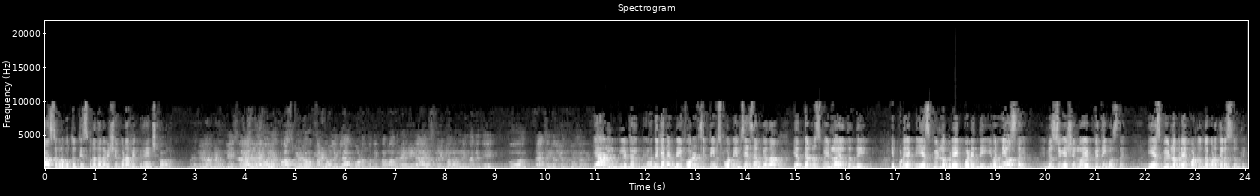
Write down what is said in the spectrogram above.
రాష్ట్ర ప్రభుత్వం తీసుకున్నదన్న విషయం కూడా మీరు గ్రహించుకోవాలి. నేషనల్ హైవేలో ఎక్కువ స్పీడ్ కంట్రోలింగ్ లేకపోవడంతో ప్రమాదం జరిగితే హై స్పీడ్ తోనే ఉండింది అనేది యా లిటిల్ అందుకేనండి ఫోరెన్సిక్ టీమ్స్ ఫోర్ టీమ్స్ వేసాం కదా. ఎంత స్పీడ్లో వెళ్తుంది? ఎప్పుడు ఏ స్పీడ్లో బ్రేక్ పడింది? ఇవన్నీ వస్తాయి. ఇన్వెస్టిగేషన్లో ఎవ్రీథింగ్ వస్తాయి. ఏ స్పీడ్లో బ్రేక్ పడుతుందో కూడా తెలుస్తుంది.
